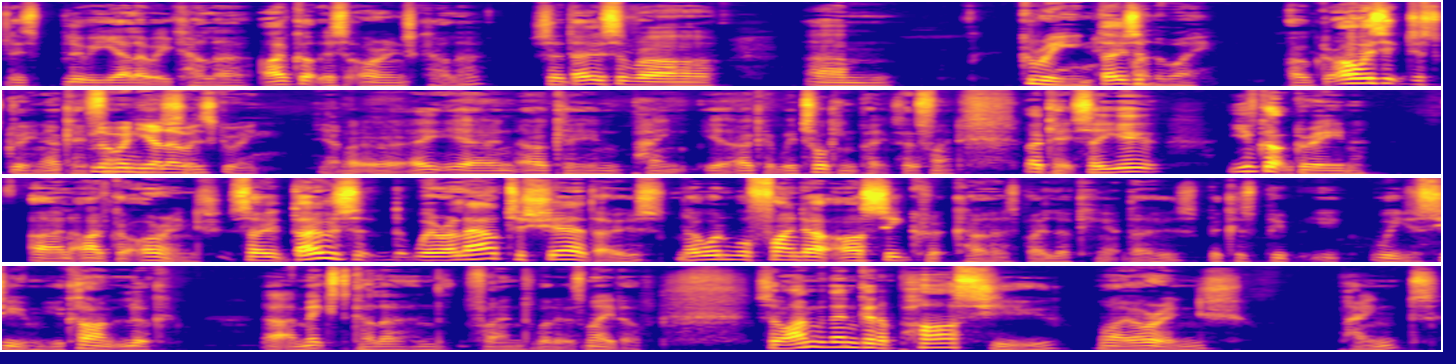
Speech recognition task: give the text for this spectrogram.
this bluey yellowy colour. I've got this orange colour. So those are our. Um, Green, Those by are- the way. oh, oh, is it just green? Okay, Blue fine, and yellow so- is green. Yeah. Right, right, right. Yeah, and okay, in paint. Yeah, okay, we're talking paint, so it's fine. Okay, so you you've got green, and I've got orange. So those we're allowed to share those. No one will find out our secret colours by looking at those because people we assume you can't look at a mixed colour and find what it's made of. So I'm then going to pass you my orange paint.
